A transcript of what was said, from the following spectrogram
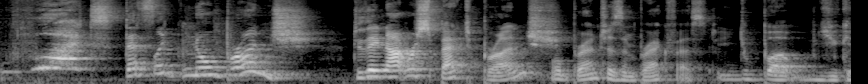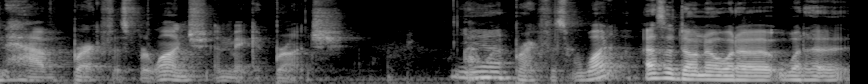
What? That's like no brunch. Do they not respect brunch? Well, brunch isn't breakfast. But you can have breakfast for lunch and make it brunch. I Yeah. want breakfast. What? As I also don't know what a what a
